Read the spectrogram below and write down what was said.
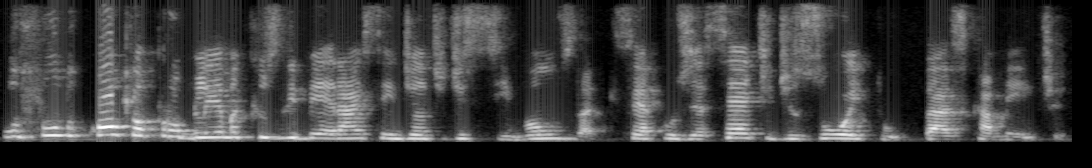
no fundo, qual que é o problema que os liberais têm diante de si? Vamos lá, século XVII, XVIII, basicamente.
